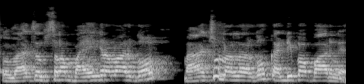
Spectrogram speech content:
ஸோ மேட்ச் எல்லாம் பயங்கரமா இருக்கும். மேட்சும் நல்லா இருக்கும். கண்டிப்பா பாருங்க.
